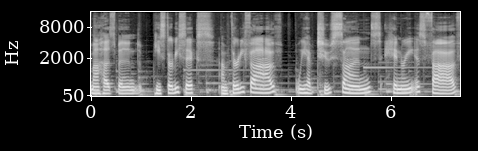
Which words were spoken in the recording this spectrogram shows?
My husband, he's 36, I'm 35. We have two sons. Henry is five.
